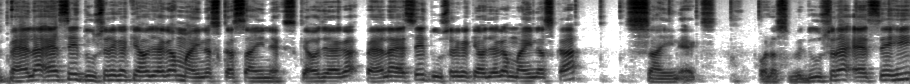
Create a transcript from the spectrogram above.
तो पहला ऐसे दूसरे का क्या हो जाएगा? माइनस का साइन एक्स क्या हो जाएगा? पहला ऐसे दूसरे का क्या हो जाएगा? माइनस का साइन एक्स। प्लस में दूसरा ऐसे ही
